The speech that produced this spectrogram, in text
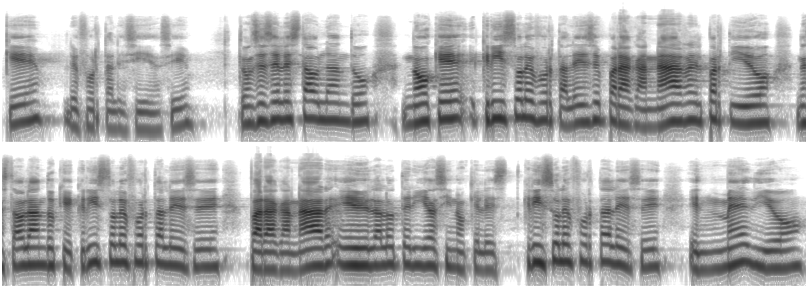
que le fortalecía, ¿sí? Entonces él está hablando no que Cristo le fortalece para ganar el partido, no está hablando que Cristo le fortalece para ganar eh, la lotería, sino que Cristo le fortalece en medio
